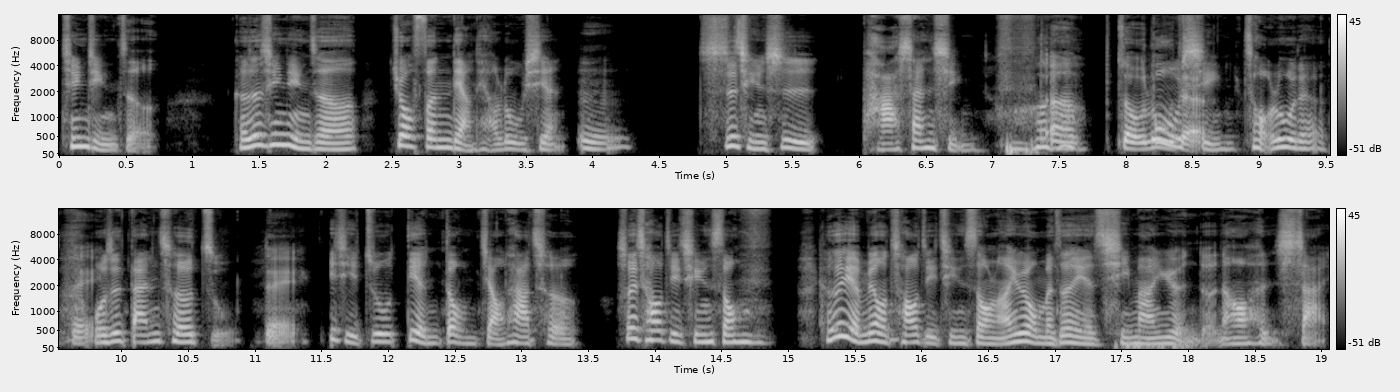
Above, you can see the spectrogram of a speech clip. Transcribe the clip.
轻井泽，可是轻井泽就分两条路线，嗯，事情是爬山行，呃，走路步行走路的，对，我是单车组，对，一起租电动脚踏车，所以超级轻松，可是也没有超级轻松啦，因为我们真的也骑蛮远的，然后很晒。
